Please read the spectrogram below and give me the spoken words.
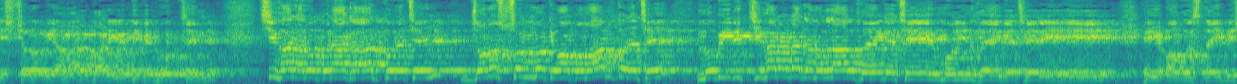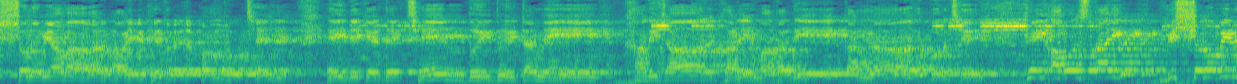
বিশ্বনবী আমার বাড়ির দিকে ঢুকছেন। চেহারার উপরে আঘাত করেছেন, জনসম্মুখে অপমান করেছে। নবীর চেহারাটা যেন লাল হয়ে গেছে, মলিন হয়ে গেছে রে। এই অবস্থায় বিশ্বনবী আমার বাড়ির ভিতরে যখন ঢুকছেন এই দিকে দেখছেন দুই দুইটা মেয়ে খালিজার ঘাড়ে মাথা দিয়ে কান্না করছে। সেই অবস্থায় বিশ্বনবীর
